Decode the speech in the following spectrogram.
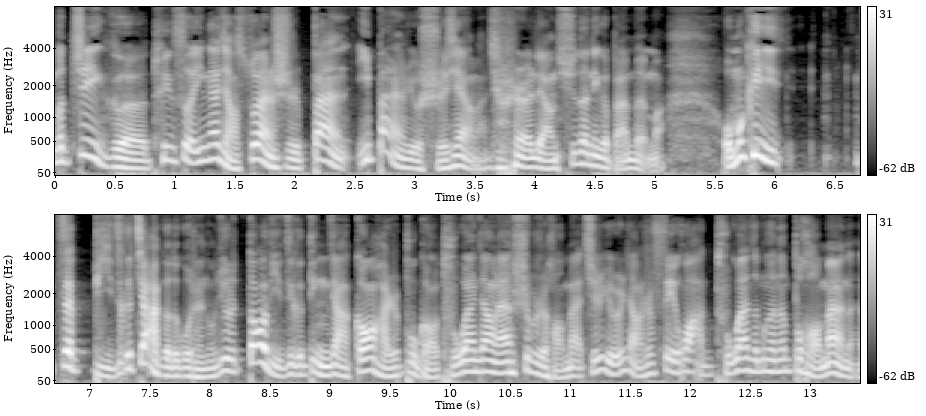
那么这个推测应该讲算是半一半就实现了，就是两驱的那个版本嘛。我们可以在比这个价格的过程中，就是到底这个定价高还是不高？途观将来是不是好卖？其实有人讲是废话，途观怎么可能不好卖呢？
